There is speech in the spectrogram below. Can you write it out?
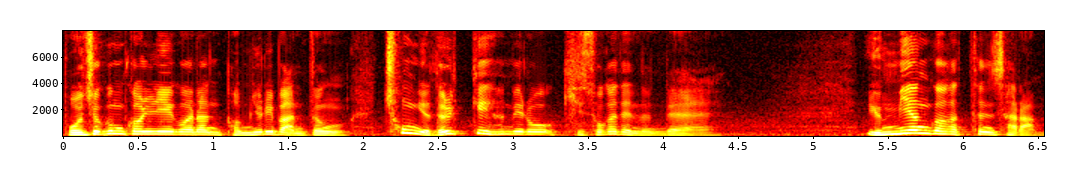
보조금 권리에 관한 법률 위반 등 총 8개 혐의로 기소가 됐는데 윤미향과 같은 사람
